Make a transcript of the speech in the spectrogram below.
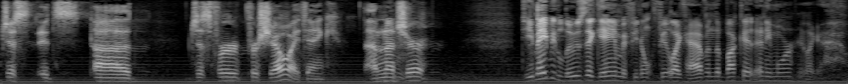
just it's uh just for for show. I think I'm not hmm. sure. Do you maybe lose the game if you don't feel like having the bucket anymore? You're like, oh,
